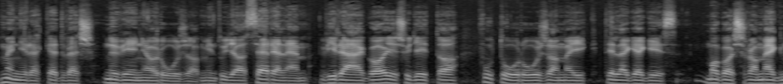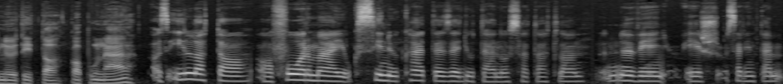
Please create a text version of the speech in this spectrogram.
mennyire kedves növénye a rózsa, mint ugye a szerelem virága, és ugye itt a futórózsa, amelyik tényleg egész magasra megnőtt itt a kapunál. Az illata, a formájuk, színük, hát ez egy utánozhatatlan növény, és szerintem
